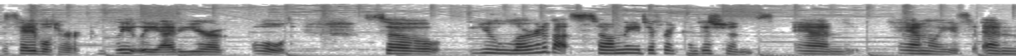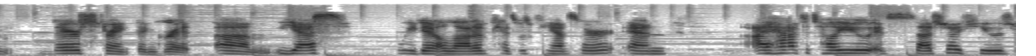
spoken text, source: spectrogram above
disabled her completely at a year old. So you learn about so many different conditions and families and their strength and grit. Um, yes, we get a lot of kids with cancer, and I have to tell you, it's such a huge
